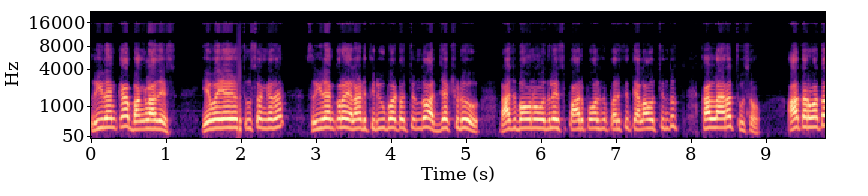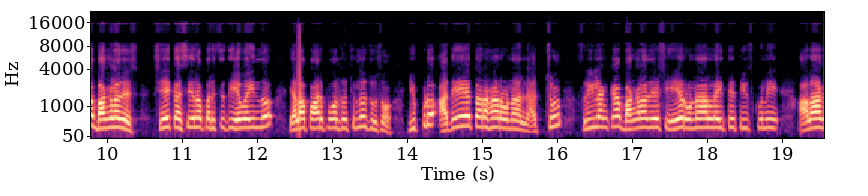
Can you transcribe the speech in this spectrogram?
శ్రీలంక బంగ్లాదేశ్ ఏవయ్యాయో చూసాం కదా. శ్రీలంకలో ఎలాంటి తిరుగుబాటు వచ్చిందో అధ్యక్షుడు రాజభవనం వదిలేసి పారిపోవాల్సిన పరిస్థితి ఎలా వచ్చిందో కళ్ళారా చూసాం. ఆ తర్వాత బంగ్లాదేశ్. షేక్ హసీనా పరిస్థితి ఏమైందో ఎలా పారిపోవాల్సి వచ్చిందో చూసాం. ఇప్పుడు అదే తరహా రుణాలని అచ్చం శ్రీలంక బంగ్లాదేశ్ ఏ రుణాలను అయితే తీసుకుని అలాగ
